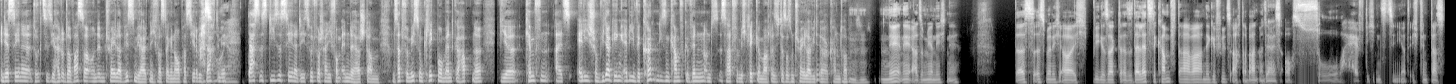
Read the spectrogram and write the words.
In der Szene drückt sie sie halt unter Wasser und im Trailer wissen wir halt nicht, was da genau passiert. Aber ich so, dachte mir, ja. Das ist diese Szene, die wird wahrscheinlich vom Ende her stammen. Und es hat für mich so einen Klickmoment gehabt, ne? Wir kämpfen als Ellie schon wieder gegen Abby. Wir könnten diesen Kampf gewinnen und es hat für mich Klick gemacht, als ich das aus dem Trailer wieder erkannt habe. Mhm. Nee, nee, also mir nicht, nee. Das ist mir nicht, aber ich, wie gesagt, also der letzte Kampf, da war eine Gefühlsachterbahn und der ist auch so heftig inszeniert. Ich finde das,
